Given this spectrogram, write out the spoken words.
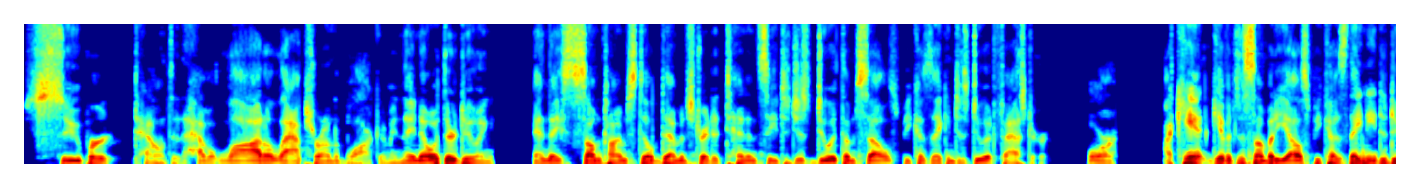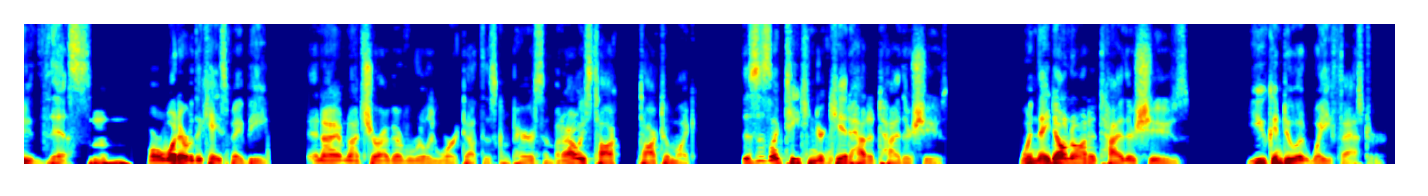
super talented, have a lot of laps around the block. I mean, they know what they're doing, and they sometimes still demonstrate a tendency to just do it themselves because they can just do it faster. Or I can't give it to somebody else because they need to do this, hmm or whatever the case may be. And I am not sure I've ever really worked out this comparison, but I always talk talk to them like this is like teaching your kid how to tie their shoes. When they don't know how to tie their shoes, you can do it way faster.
